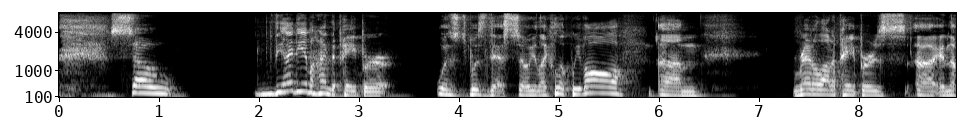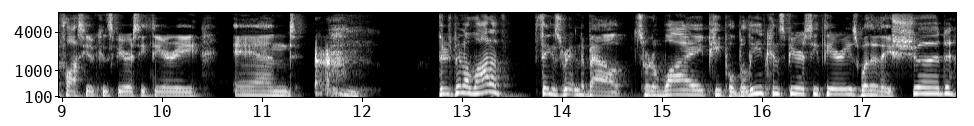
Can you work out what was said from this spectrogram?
so the idea behind the paper was was this. So like, look, we've all um, read a lot of papers uh, in the philosophy of conspiracy theory, and there's been a lot of things written about sort of why people believe conspiracy theories, whether they should,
